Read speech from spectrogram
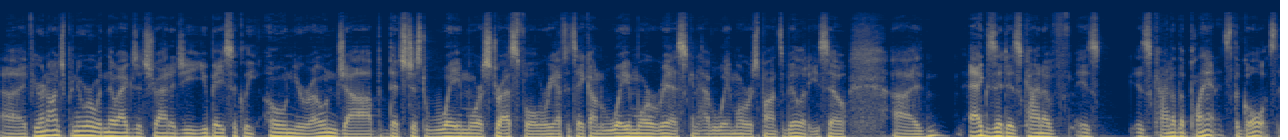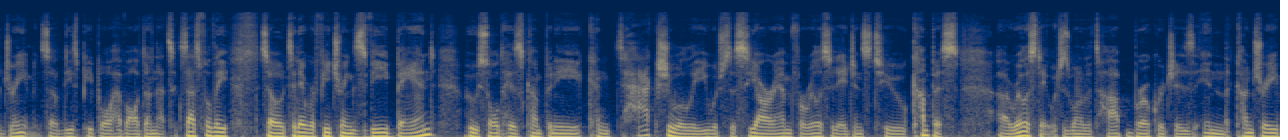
uh, if you're an entrepreneur with no exit strategy, you basically own your own job that's just way more stressful, where you have to take on way more risk and have way more responsibility. So, uh, exit is kind of is is kind of the plan. It's the goal. It's the dream. And so these people have all done that successfully. So today we're featuring Zvi Band, who sold his company Contactually, which is a CRM for real estate agents, to Compass uh, Real Estate, which is one of the top brokerages in the country.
